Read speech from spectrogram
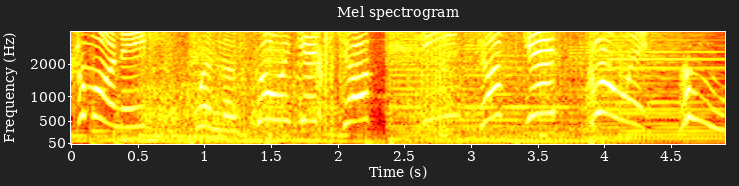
Come on, Apes. When the going gets tough, Team Tough gets going.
